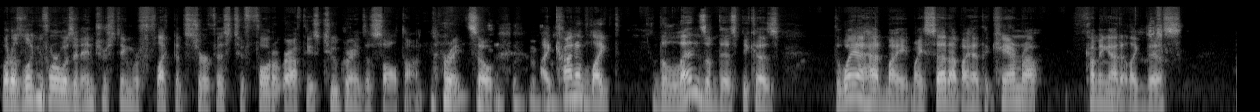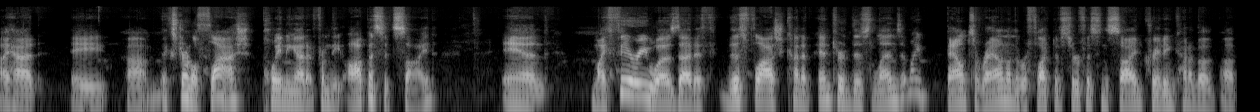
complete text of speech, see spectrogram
what I was looking for was an interesting reflective surface to photograph these two grains of salt on, right? So I kind of liked the lens of this because the way I had my my setup, I had the camera coming at it like this. I had a um, external flash pointing at it from the opposite side, and my theory was that if this flash kind of entered this lens, it might bounce around on the reflective surface inside, creating kind of a, a,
